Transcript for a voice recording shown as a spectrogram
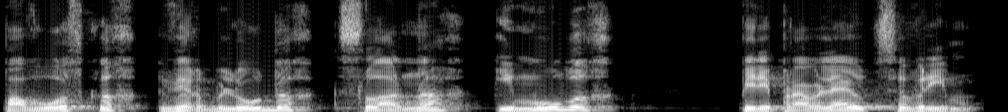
повозках, верблюдах, слонах и мулах переправляются в Рим.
